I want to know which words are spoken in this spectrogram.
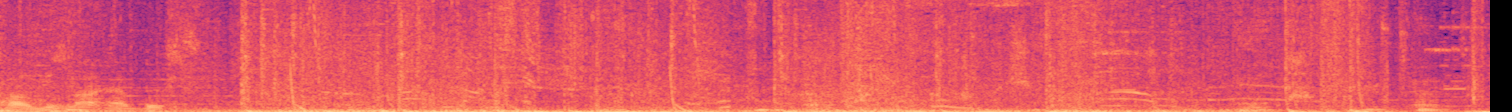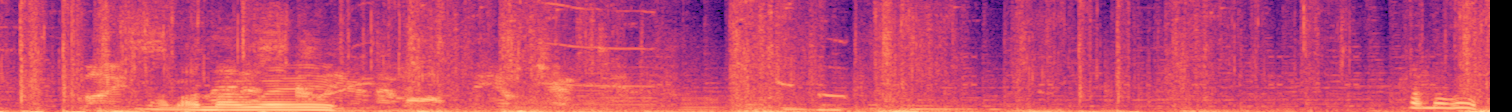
Far. Warthog does not have this. I'm on my way. I'm almost.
